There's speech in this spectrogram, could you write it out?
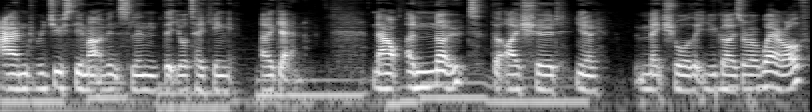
and reduce the amount of insulin that you're taking again. Now, a note that I should, you know, make sure that you guys are aware of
